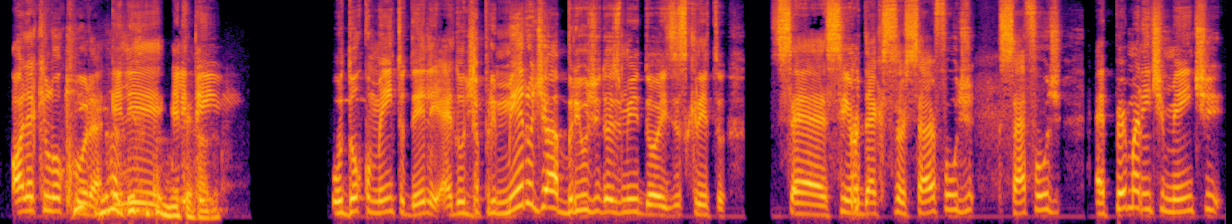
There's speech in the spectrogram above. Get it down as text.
Olha que loucura. Isso ele tá ele tem. O documento dele é do dia 1 de abril de 2002, escrito: é, Sr. Dexter Saffold, Saffold é permanentemente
